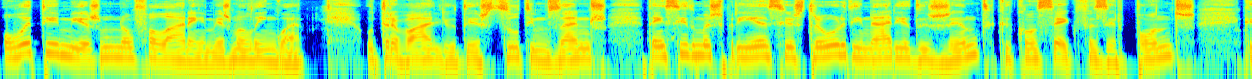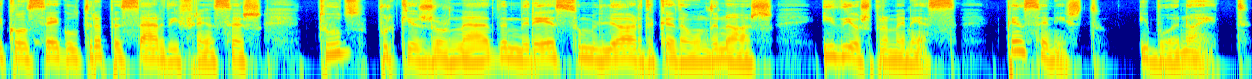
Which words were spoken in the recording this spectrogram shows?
ou até mesmo não falarem a mesma língua. O trabalho destes últimos anos tem sido uma experiência extraordinária de gente que consegue fazer pontes, que consegue ultrapassar diferenças. Tudo porque a jornada merece o melhor de cada um de nós. E Deus permanece. Pensa nisto e boa noite.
